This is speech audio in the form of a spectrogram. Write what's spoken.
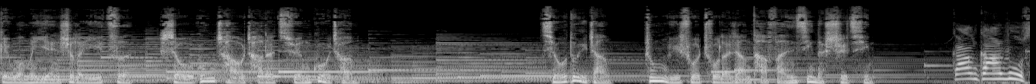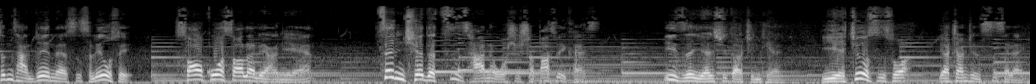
给我们演示了一次手工炒茶的全过程。裘队长终于说出了让他烦心的事情：刚刚入生产队呢是十六岁，烧锅烧了两年。正确的制茶呢，我是十八岁开始，一直延续到今天，也就是说要将近四十来年。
